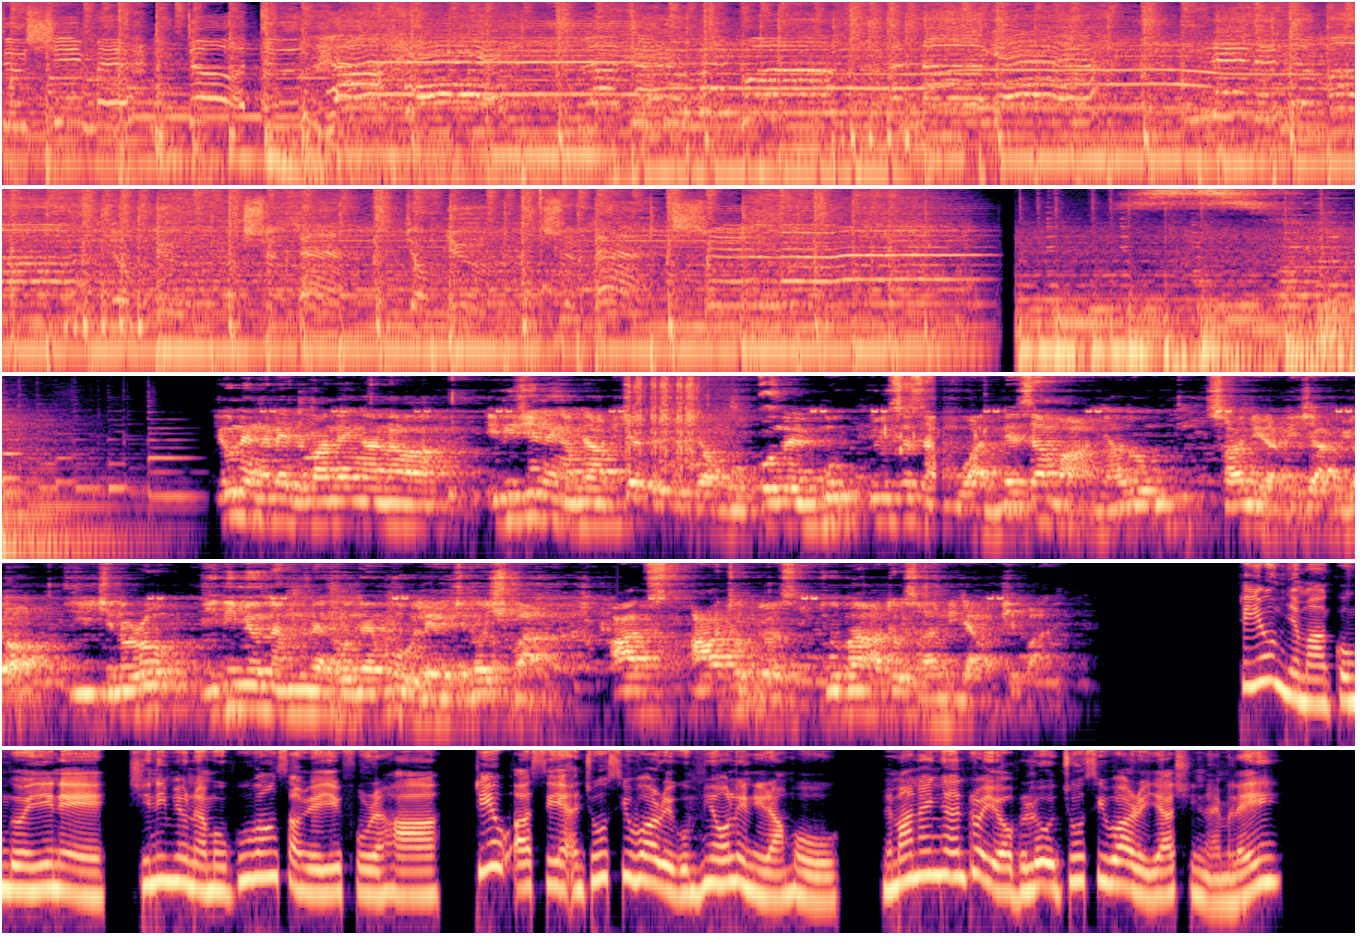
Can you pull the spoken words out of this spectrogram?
တူရှိ မြန်မာနိုင်ငံတော့အီဒီချင်းနိုင်ငံများပြတ်တဲ့ကြောင့်ကိုယ်တိုင်မှုပြည်ဆက်ဆံမှုကနေဆက်မှာအများဆုံးဆွမ်းနေတာဖြစ်ကြပြီးတော့ဒီကျွန်တော်တို့ဒီဒီမျိုးနိုင်ငံနဲ့ကိုယ်တိုင်မှုကိုလည်းကျွန်တော်ရှိမှာ art art ထုတ်ပြီးတော့ဒီဘာအထုတ်ဆောင်နေကြမှာဖြစ်ပါတယ်တရုတ်မြန်မာကုန်သွယ်ရေးနဲ့ရင်းနှီးမြှုပ်နှံမှုပူးပေါင်းဆောင်ရွက်ရေးဖိုရမ်ဟာတရုတ်အာဆီယံအကျိုးစီးပွားတွေကိုမျှော်လင့်နေတာမို့မြန်မာနိုင်ငံအတွက်ရောဘလို့အကျိုးစီးပွားတွေရရှိနိုင်မလဲ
